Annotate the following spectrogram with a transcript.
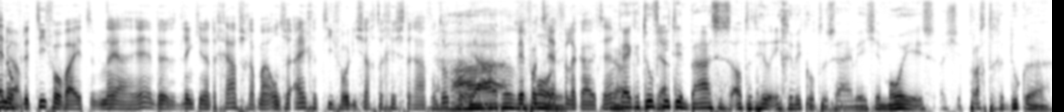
En Ja. over de tifo, waar je het, nou ja, hè, de, het linkje naar de graafschap, maar onze eigen tifo, die zag er gisteravond ook Ja, weer, mooi. voortreffelijk uit. Hè? Ja. Kijk, het hoeft Ja. niet in basis altijd heel ingewikkeld te zijn. Weet je, het mooie is als je prachtige doeken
